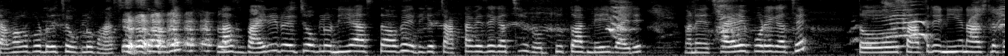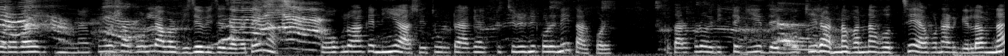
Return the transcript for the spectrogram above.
জামা কাপড় রয়েছে, ওগুলো ভাঁজ করতে হবে। প্লাস বাইরে রয়েছে, ওগুলো নিয়ে আসতে হবে। এদিকে চারটা বেজে গেছে, রোদ্দুর তো আর নেই বাইরে। মানে ছায়াই পড়ে গেছে। তো তাড়াতাড়ি নিয়ে না আসলে পরে আবার কুয়াশা পড়লে আবার ভিজে ভিজে যাবে, তাই না? তো ওগুলো আগে নিয়ে আসি, চুলটা আগে একটু চিরুনি করে নিই, তারপরে। তো তারপরে ওই দিকটা গিয়ে দেখব কি রান্না বান্না হচ্ছে, এখন আর গেলাম না।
